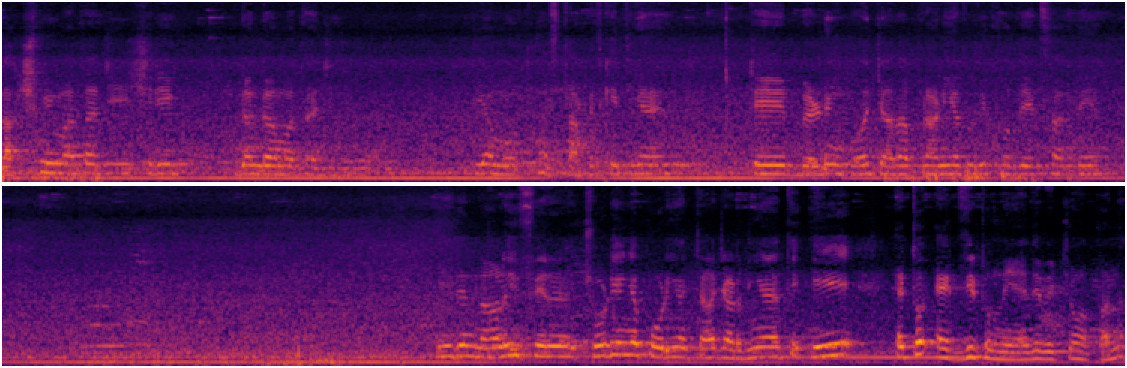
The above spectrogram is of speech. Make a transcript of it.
ਲక్ష్ਮੀ ਮਾਤਾ ਜੀ, ਸ਼੍ਰੀ ਗੰਗਾ ਮਾਤਾ ਜੀ ਦੀਆਂ ਮੂਰਤੀਆਂ ਸਥਾਪਿਤ ਕੀਤੀਆਂ ਹੈ ਤੇ ਬਿਲਡਿੰਗ ਬਹੁਤ ਜ਼ਿਆਦਾ ਪੁਰਾਣੀ ਆ ਤੁਸੀਂ ਖੁਦ ਦੇਖ ਸਕਦੇ ਆ ਇਹਦੇ ਨਾਲ ਹੀ ਫਿਰ ਛੋਟੀਆਂ ਜਿਹੀਆਂ ਪੌੜੀਆਂ ਚਾਹ ਚੜਦੀਆਂ ਆ ਤੇ ਇਹ ਇੱਥੋਂ ਐਗਜ਼ਿਟ ਹੁੰਦੇ ਆ ਇਹਦੇ ਵਿੱਚੋਂ ਆਪਾਂ ਨਾ।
